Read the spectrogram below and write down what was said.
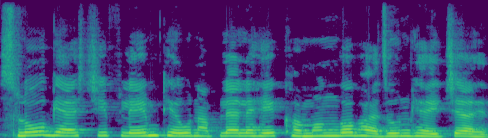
स्लो गॅसची फ्लेम ठेवून आपल्याला हे खमंग भाजून घ्यायचे आहेत.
